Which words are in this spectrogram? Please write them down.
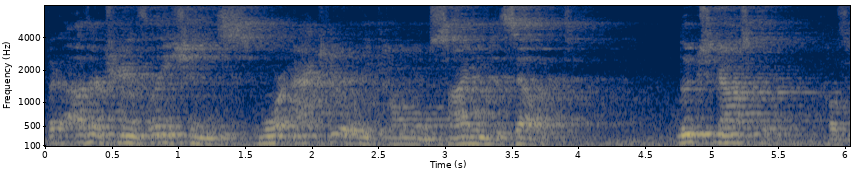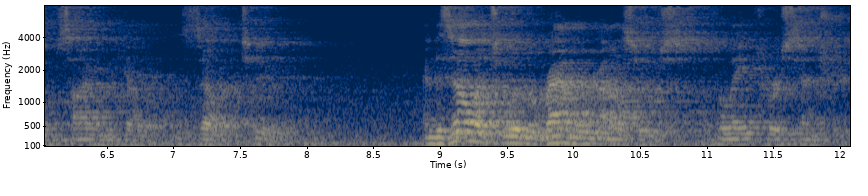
but other translations more accurately call him Simon the Zealot. Luke's Gospel calls him Simon the Zealot too. And the Zealots were the rabble rousers of the late first century.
